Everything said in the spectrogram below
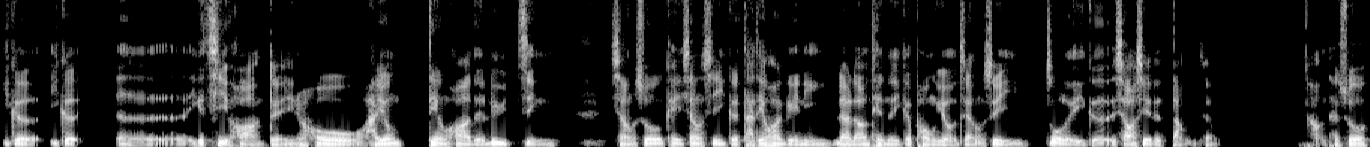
一个一个呃一个企划，对，然后还用电话的滤镜，想说可以像是一个打电话给你聊聊天的一个朋友这样，所以做了一个小写的党这样。好，他说。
